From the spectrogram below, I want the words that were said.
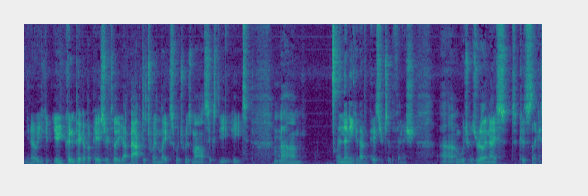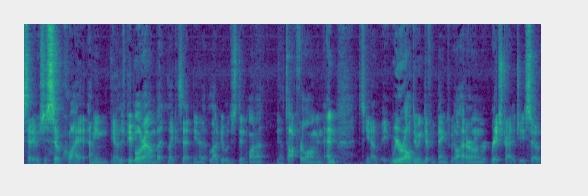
you know, you could you couldn't pick up a pacer till you got back to Twin Lakes, which was mile sixty eight. Um, and then you could have a pacer to the finish, uh, which was really nice because, like I said, it was just so quiet. I mean, you know, there's people around, but like I said, you know, a lot of people just didn't want to you know, talk for long, and and you know, we were all doing different things. We all had our own race strategies, so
